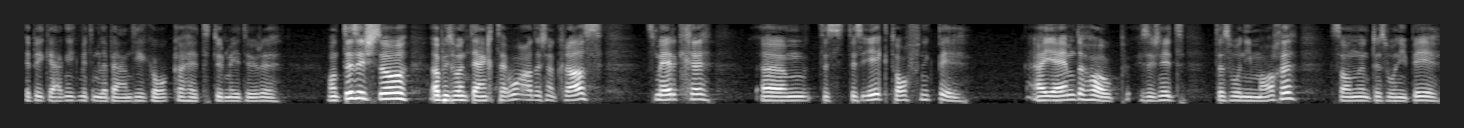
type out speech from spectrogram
eine Begegnung mit dem lebendigen Gott hat, durch mich durch. Und das ist so etwas, wo ich denke, wow, das ist noch krass, zu merken, ähm, dass, dass ich die Hoffnung bin. I am the hope. Es ist nicht das, was ich mache, sondern das, was ich bin.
